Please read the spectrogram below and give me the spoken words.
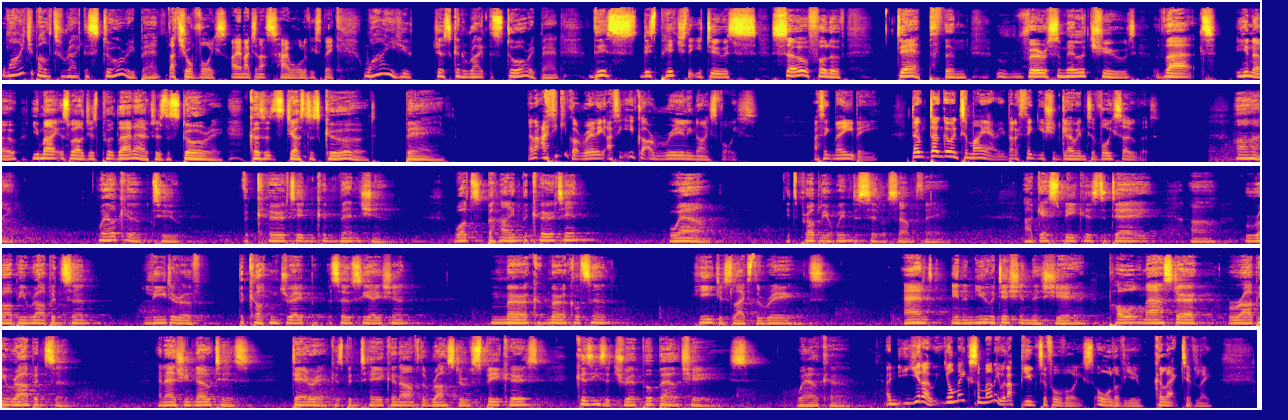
why'd you bother to write the story, Ben? That's your voice. I imagine that's how all of you speak. Why are you just going to write the story, Ben? This this pitch that you do is so full of depth and verisimilitude that you know you might as well just put that out as the story because it's just as good, Ben. And I think you've got really, I think you've got a really nice voice. I think maybe don't don't go into my area, but I think you should go into voiceovers. Hi, welcome to the Curtain Convention. What's behind the curtain? Well, it's probably a windowsill or something. Our guest speakers today are Robbie Robinson, leader of the Cotton Drape Association, Merc Merkelson. He just likes the rings. And in a new edition this year, Pole Master Robbie Robinson. And as you notice, Derek has been taken off the roster of speakers because he's a triple bell cheese. Welcome. And you know, you'll make some money with that beautiful voice, all of you collectively.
